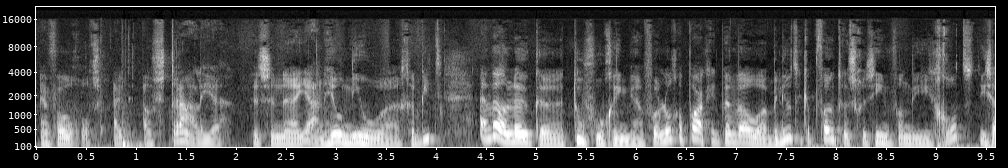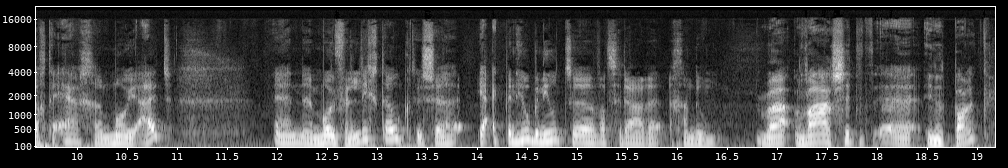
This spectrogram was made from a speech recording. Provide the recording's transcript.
en vogels uit Australië. Dus een, ja, een heel nieuw gebied. En wel een leuke toevoeging uh, voor Lorrenpark. Ik ben wel benieuwd. Ik heb foto's gezien van die grot. Die zag er erg mooi uit. En mooi verlicht ook. Dus ja, ik ben heel benieuwd wat ze daar gaan doen. Waar, waar zit het in het park?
